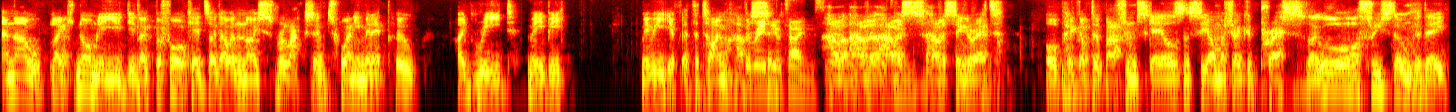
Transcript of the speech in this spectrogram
And now, like normally, you did like before kids, I'd have a nice, relaxing twenty minute poo. I'd read, maybe, maybe if at the time have the a ci- Radio Times. have a, Yeah, have a, Radio have a, have a cigarette or pick up the bathroom scales and see how much I could press. Like, oh, three stone a day.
